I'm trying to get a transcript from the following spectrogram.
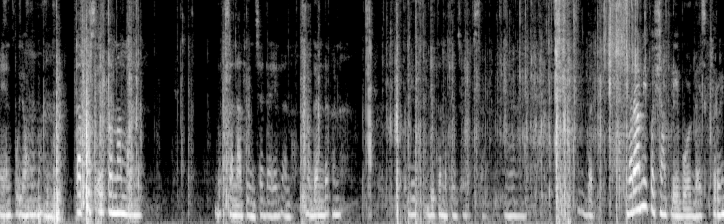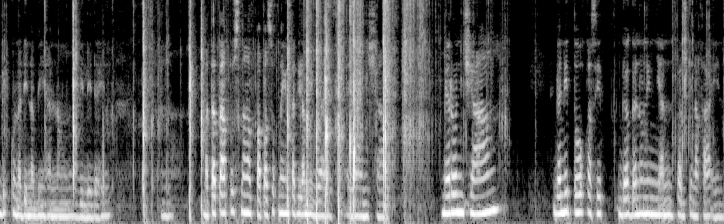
Ayan po yung ano. Tapos ito naman. Buksan natin siya dahil ano. Maganda ano. Dito, dito natin siya buksan. Ayan. But, marami pa siyang flavor guys. Pero hindi ko na dinabihan ng bili dahil ano. Matatapos na, papasok na yung taglamig guys. Ayan siya. Meron siyang ganito kasi gaganunin yan pag kinakain.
